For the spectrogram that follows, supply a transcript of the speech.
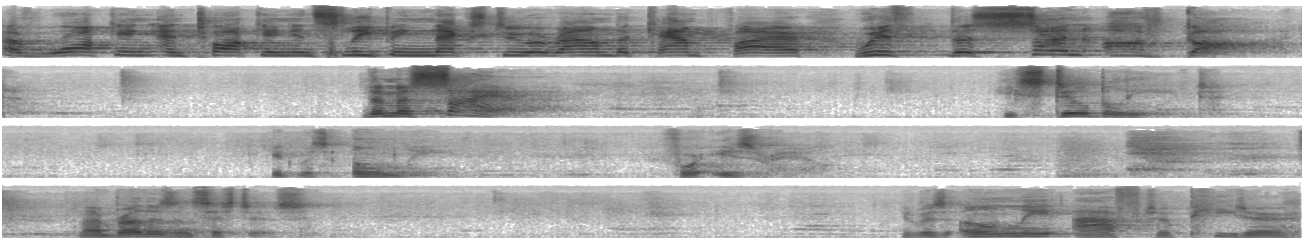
of walking and talking and sleeping next to around the campfire with the Son of God, the Messiah, he still believed it was only for Israel. My brothers and sisters, it was only after Peter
